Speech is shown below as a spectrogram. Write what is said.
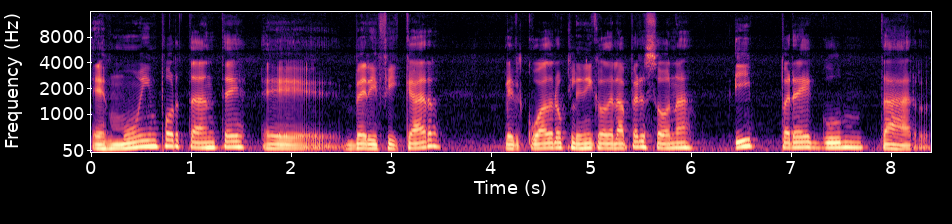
Es muy importante eh, verificar el cuadro clínico de la persona y preguntar.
